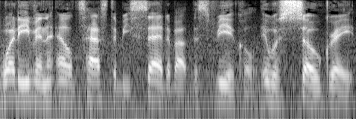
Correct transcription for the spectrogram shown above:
what even else has to be said about this vehicle? It was so great.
